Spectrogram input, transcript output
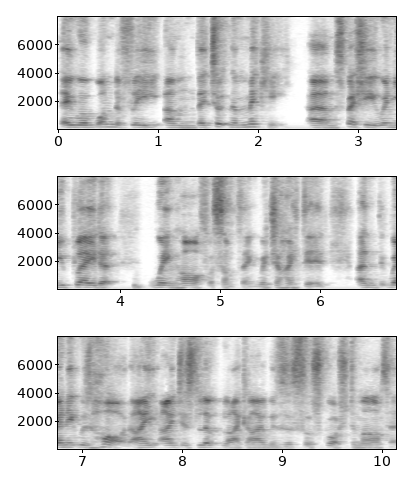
they were wonderfully. Um, they took the Mickey um, especially when you played at wing half or something, which I did. And when it was hot, I, I just looked like I was a sort of squashed tomato.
